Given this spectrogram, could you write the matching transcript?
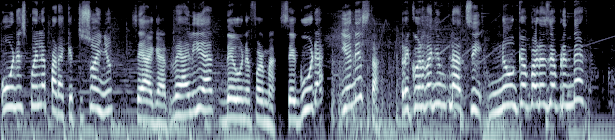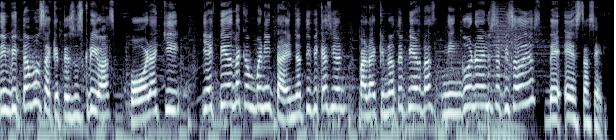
una escuela para que tu sueño se haga realidad de una forma segura y honesta. Recuerda que en Platzi nunca paras de aprender. Te invitamos a que te suscribas por aquí y actives la campanita de notificación para que no te pierdas ninguno de los episodios de esta serie.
